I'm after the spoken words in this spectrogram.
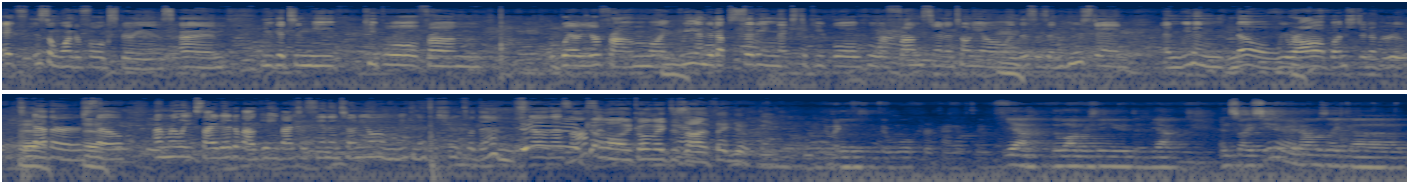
it's it's a wonderful experience. Um, you get to meet people from where you're from. Like we ended up sitting next to people who were from San Antonio, and this is in Houston, and we didn't know we were all bunched in a group together. yeah. So I'm really excited about getting back to San Antonio, and we can hit the streets with them. So that's awesome. Come on, go make this out. Thank you. like the walker kind of thing. Yeah, the walker thing you did, yeah. And so I seen her and I was like, uh,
